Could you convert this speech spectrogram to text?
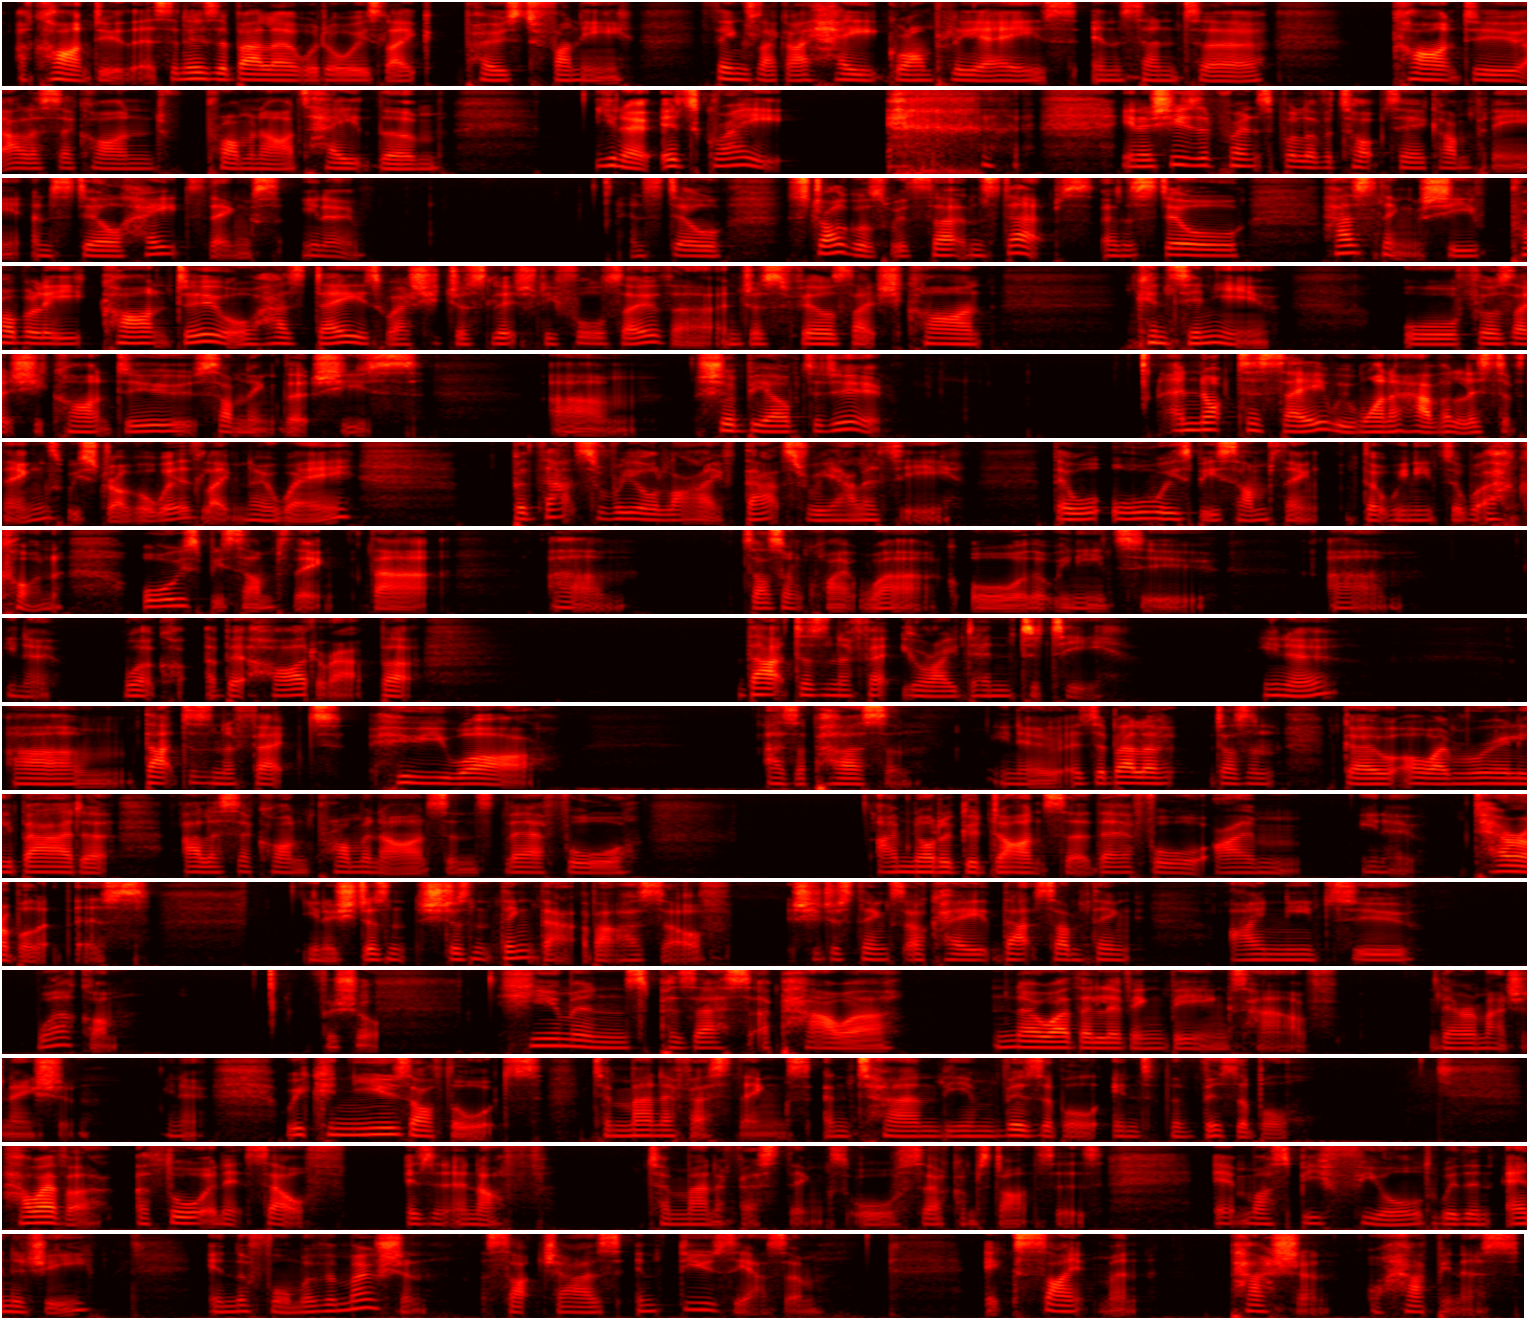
I can't do this. And Isabella would always like post funny things like I hate Grand Plies in the centre, can't do a la seconde promenades, hate them. You know, it's great. you know, she's a principal of a top tier company and still hates things, you know, and still struggles with certain steps and still has things she probably can't do or has days where she just literally falls over and just feels like she can't continue or feels like she can't do something that she's um, should be able to do. And not to say we want to have a list of things we struggle with, like, no way. But that's real life, that's reality. There will always be something that we need to work on, always be something that um, doesn't quite work or that we need to, um, you know, work a bit harder at. But that doesn't affect your identity. You know, um, that doesn't affect who you are as a person. You know, Isabella doesn't go, oh, I'm really bad at a la seconde promenades and therefore I'm not a good dancer. Therefore, I'm, you know, terrible at this. You know, she doesn't she doesn't think that about herself. She just thinks, okay, that's something I need to work on for sure. humans possess a power no other living beings have their imagination. You know, we can use our thoughts to manifest things and turn the invisible into the visible. However, a thought in itself isn't enough to manifest things or circumstances. It must be fueled with an energy in the form of emotion, such as enthusiasm, excitement, passion, or happiness.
